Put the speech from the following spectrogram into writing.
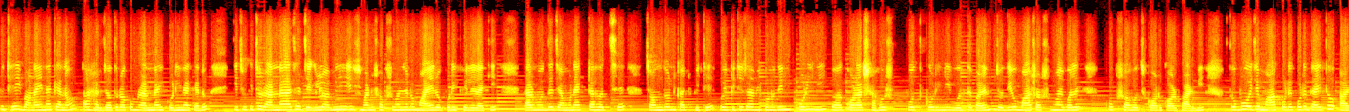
পিঠেই বানাই না কেন আর যত রকম রান্নাই করি না কেন, কিছু কিছু রান্না আছে যেগুলো আমি মানে সবসময় যেন মায়ের ওপরই ফেলে রাখি। তার মধ্যে যেমন একটা হচ্ছে চন্দন কাঠ পিঠে, ওই পিঠেটা আমি কোনোদিন করিনি বা করার সাহস বোধ করিনি বলতে পারেন, যদিও মা সবসময় বলে, খুব সহজ কর কর পারবি। তবু ওই যে মা করে করে দেয় তো, আর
